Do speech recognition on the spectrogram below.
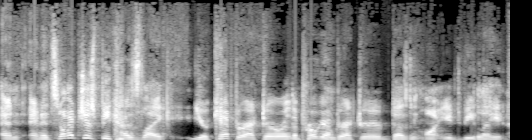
and and it's not just because like your camp director or the program director doesn't want you to be late.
